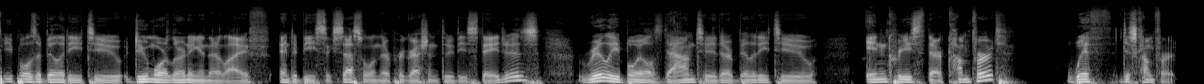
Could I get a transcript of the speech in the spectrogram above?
people's ability to do more learning in their life and to be successful in their progression through these stages really boils down to their ability to increase their comfort with discomfort,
